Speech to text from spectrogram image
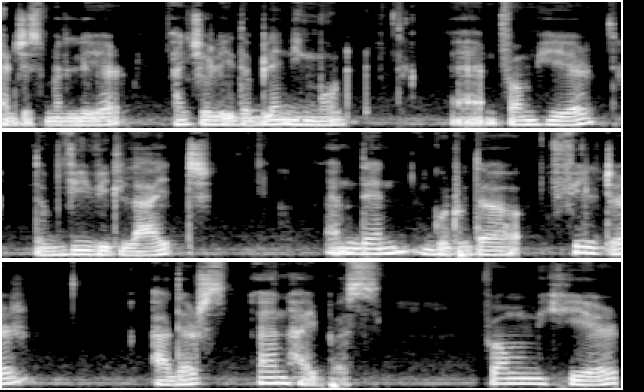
adjustment layer actually the blending mode. And from here the vivid light and then go to the filter others and pass from here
